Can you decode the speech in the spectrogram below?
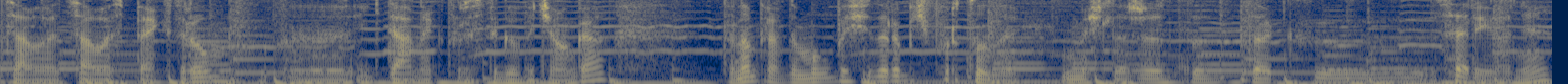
całe, całe spektrum yy, i dane, które z tego wyciąga to naprawdę mógłby się dorobić fortuny. Myślę, że to tak y, serio, nie?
